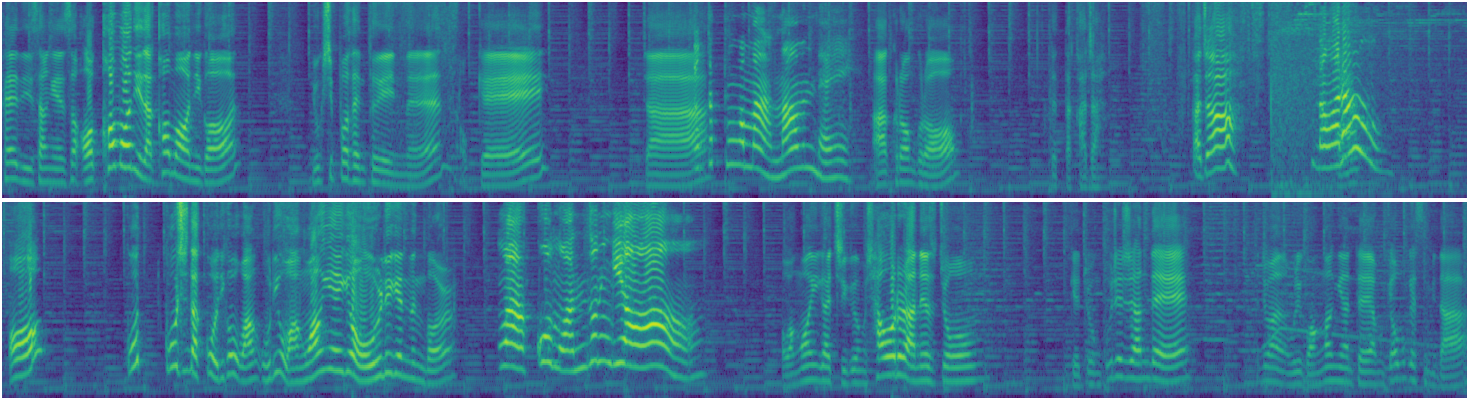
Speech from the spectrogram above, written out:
pet 이상에서 어 common이다 common 이건. 60%에 있는 오케이. 자. 똑같은 것만 안 나오면 돼. 아 그럼 그럼. 됐다 가자 가자 나와라. 어? 꽃 꽃이다 꽃 이거 왕 우리 왕왕이에게 어울리겠는걸 와, 꽃 완전 귀여워. 왕왕이가 지금 샤워를 안 해서 좀 이렇게 좀 꾸재질한데 하지만 우리 왕왕이한테 한번 껴보겠습니다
